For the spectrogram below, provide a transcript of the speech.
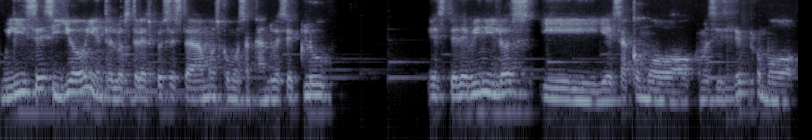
Ulises y yo, y entre los tres pues estábamos como sacando ese club este, de vinilos y esa como, ¿cómo se dice? Como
